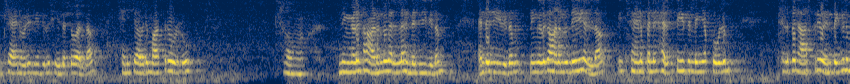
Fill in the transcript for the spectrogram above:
ഇച്ചായൻ ഒരു രീതിയിൽ ചെയ്തിട്ടുമല്ല എനിക്ക് അവർ മാത്രമേ ഉള്ളൂ. നിങ്ങൾ കാണുന്നതല്ല എന്റെ ജീവിതം. എന്റെ ജീവിതം നിങ്ങൾ കാണുന്നതേ അല്ല. ഇച്ചായനിപ്പം എന്നെ ഹെൽപ്പ് ചെയ്തില്ലെങ്കിൽ പോലും ചിലപ്പോൾ രാത്രിയോ എന്തെങ്കിലും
